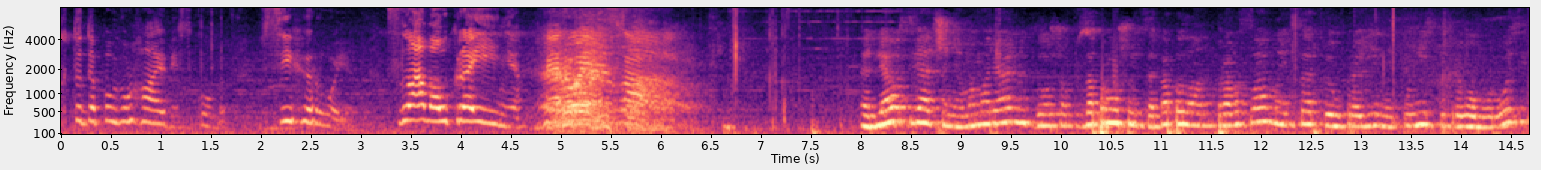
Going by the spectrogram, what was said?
хто допомагає військовим, всі герої. Слава Україні! Для освячення меморіальних дошок запрошується капелан Православної церкви України у місті Кривому Розі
